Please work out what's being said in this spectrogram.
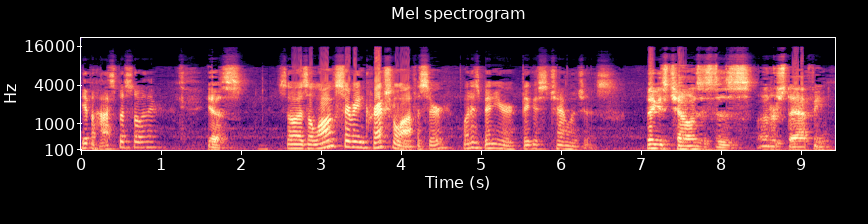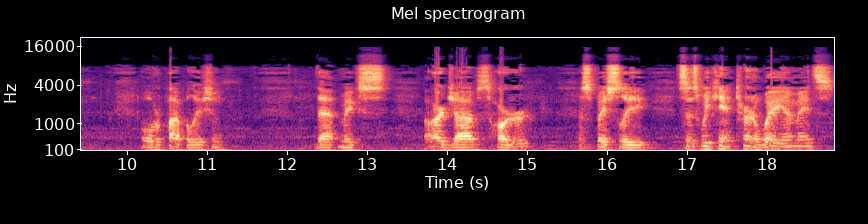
You have a hospice over there? Yes. So, as a long serving correctional officer, what has been your biggest challenges? Biggest challenges is understaffing, overpopulation. That makes our jobs harder, especially since we can't turn away inmates.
